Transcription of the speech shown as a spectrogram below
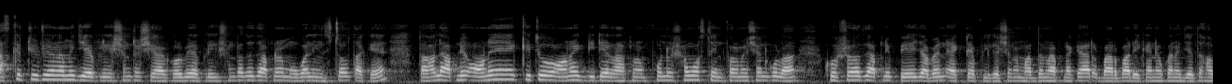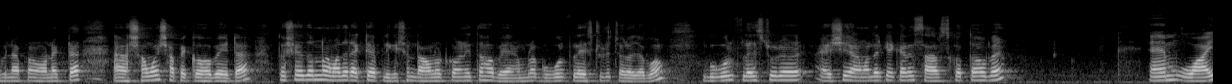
আজকের টিউটোরিয়াল আমি যে অ্যাপ্লিকেশনটা শেয়ার করব অ্যাপ্লিকেশনটা যদি আপনার মোবাইল ইনস্টল থাকে, তাহলে আপনি অনেক কিছু, অনেক ডিটেল আপনার ফোনের সমস্ত ইনফরমেশনগুলো খুব সহজে আপনি পেয়ে যাবেন একটা অ্যাপ্লিকেশনের মাধ্যমে। আপনাকে আর বারবার এখানে, ওখানে যেতে হবে না। আপনার অনেকটা সময় সাপেক্ষ হবে এটা। তো সেজন্য আমাদের একটা অ্যাপ্লিকেশন ডাউনলোড করে নিতে হবে। আমরা গুগল প্লে স্টোরে চলে যাব। গুগল প্লে স্টোরে এসে আমাদেরকে এখানে সার্চ করতে হবে। M Y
